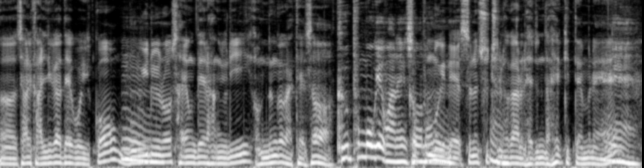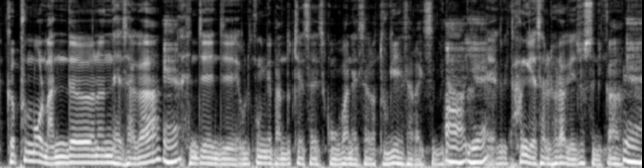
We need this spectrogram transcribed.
어, 잘 관리가 되고 있고 무기류로 사용될 확률이 없는 것 같아서 그 품목에 그 관해서는 품목에 대해서는 수출 허가를 해준다 했기 때문에 예. 그 품목을 만드는 회사가 예. 현재 이제 우리 국내 반도체 회사에서 공급하는 회사가 두 개 회사가 있습니다. 아, 예. 예, 그러니까 한 개 회사를 허락해 줬으니까 예.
